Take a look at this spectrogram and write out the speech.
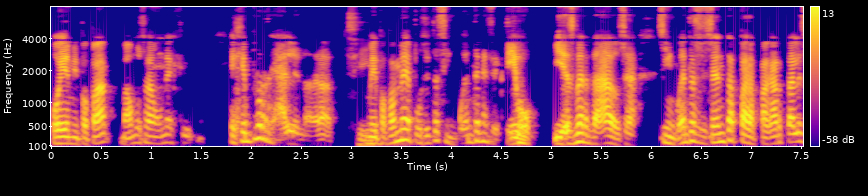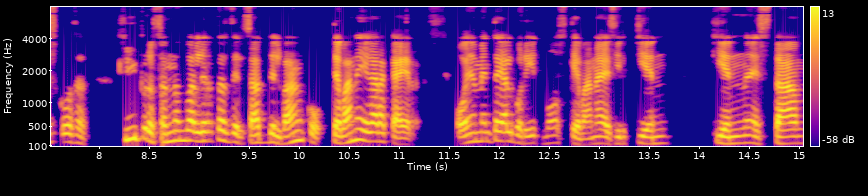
oye, mi papá, vamos a un ejemplo real, la verdad. Mi papá me deposita 50 en efectivo, y es verdad, o sea, 50, 60 para pagar tales cosas. Sí, pero están dando alertas del SAT del banco, te van a llegar a caer. Obviamente hay algoritmos que van a decir quién, quién está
